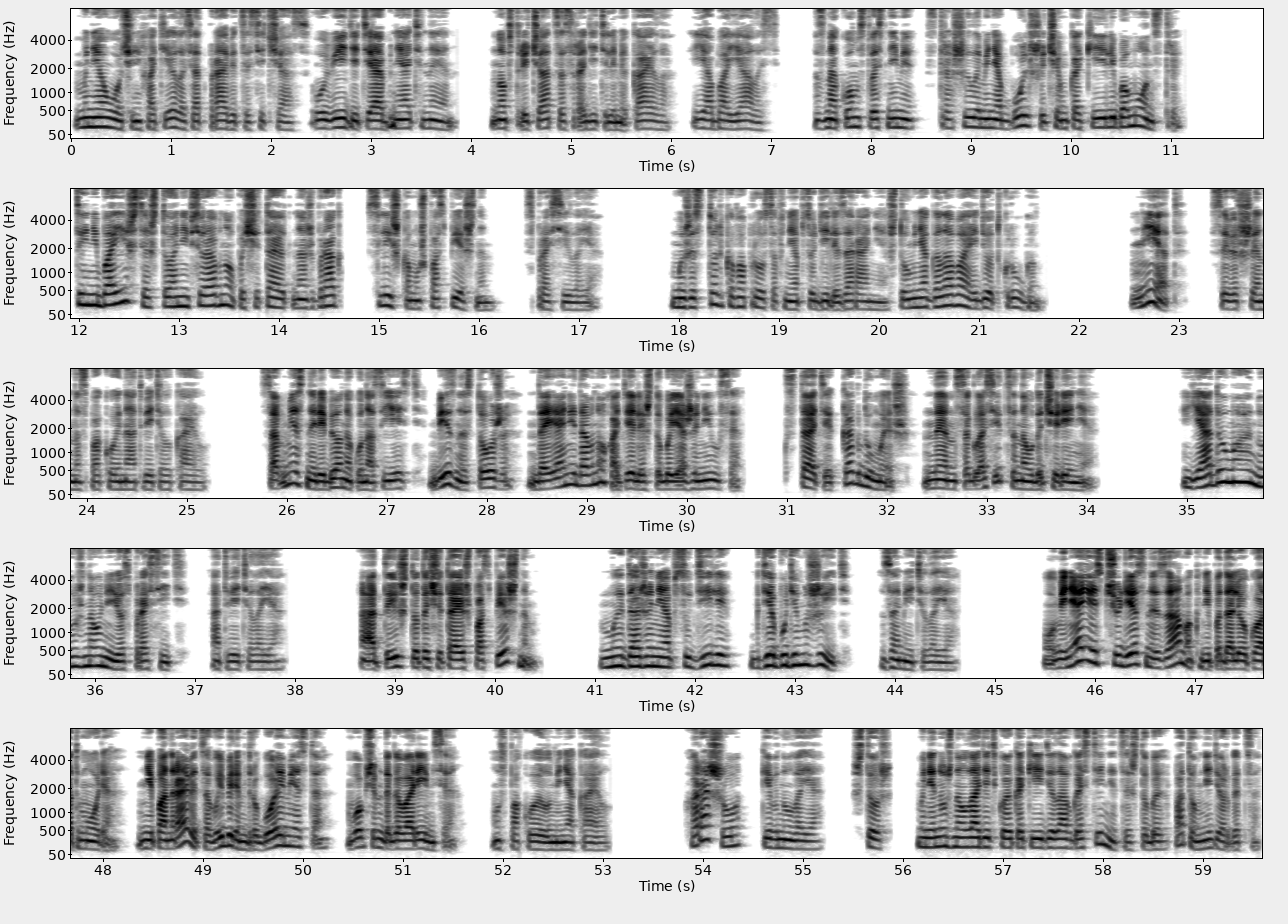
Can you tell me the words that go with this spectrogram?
Мне очень хотелось отправиться сейчас, увидеть и обнять Нэн, но встречаться с родителями Кайла я боялась. Знакомство с ними страшило меня больше, чем какие-либо монстры. Ты не боишься, что они все равно посчитают наш брак слишком уж поспешным? спросила я. Мы же столько вопросов не обсудили заранее, что у меня голова идет кругом. Нет, совершенно спокойно ответил Кайл. Совместный ребенок у нас есть, бизнес тоже, да и они давно хотели, чтобы я женился. Кстати, как думаешь, Нэн согласится на удочерение? Я думаю, нужно у нее спросить, ответила я. А ты что-то считаешь поспешным? Мы даже не обсудили, где будем жить, заметила я. У меня есть чудесный замок неподалеку от моря. Не понравится, выберем другое место. В общем, договоримся, успокоил меня Кайл. Хорошо, кивнула я. Что ж, мне нужно уладить кое-какие дела в гостинице, чтобы потом не дергаться.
